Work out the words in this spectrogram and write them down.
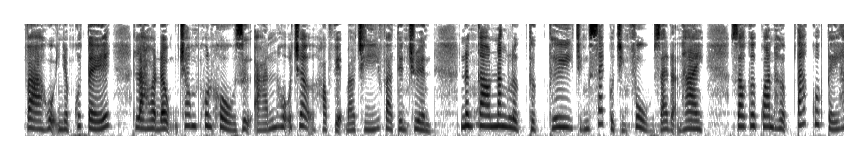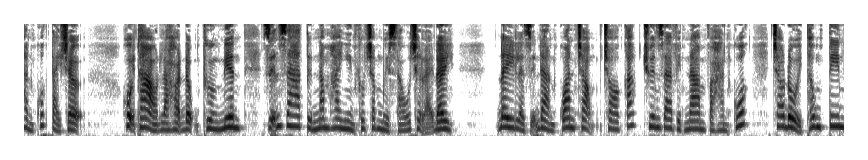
và hội nhập quốc tế là hoạt động trong khuôn khổ dự án hỗ trợ Học viện Báo chí và Tuyên truyền, nâng cao năng lực thực thi chính sách của chính phủ giai đoạn 2 do Cơ quan Hợp tác Quốc tế Hàn Quốc tài trợ. Hội thảo là hoạt động thường niên diễn ra từ năm 2016 trở lại đây. Đây là diễn đàn quan trọng cho các chuyên gia Việt Nam và Hàn Quốc trao đổi thông tin,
